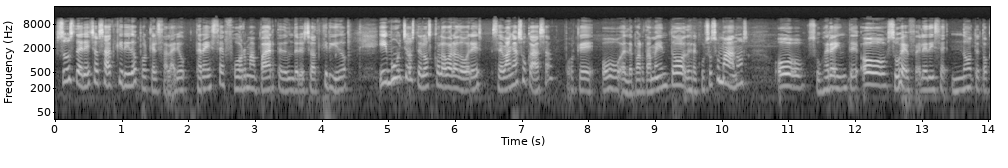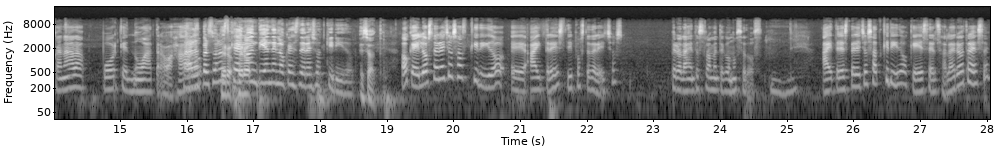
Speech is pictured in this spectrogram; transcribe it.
sus derechos adquiridos porque el salario 13 forma parte de un derecho adquirido y muchos de los colaboradores se van a su casa porque o el Departamento de Recursos Humanos o su gerente o su jefe le dice no te toca nada porque no ha trabajado. Para las personas Pero- que pero- no entienden lo que es derecho adquirido. Exacto. Ok, los derechos adquiridos, eh, hay tres tipos de derechos, pero la gente solamente conoce dos. Hay tres derechos adquiridos, que es el salario 13,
